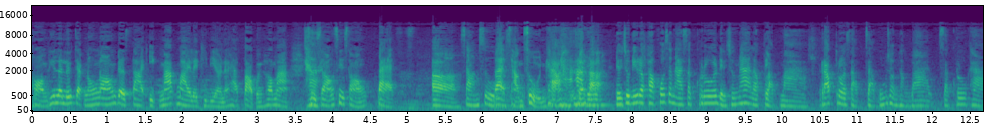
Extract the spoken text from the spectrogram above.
ของที่ระลึกจากน้องๆเดอะสตาร์อีกมากมายเลยทีเดียวนะคะ ตอบกันเข้ามาค่ะ4 2 4 2 8เอ่อสามศูนย์8 3 0ค่ะอะนะเดี๋ยวคะเดี๋ยวช่วงนี้เราพักโฆษณาสักครู่เดี๋ยวช่วงหน้าเรากลับมา รับโทรศัพท์จากคุณผู้ชมทางบ้านสักครู่ค่ะ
